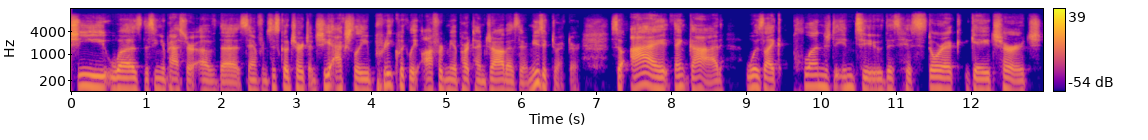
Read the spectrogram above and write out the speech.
she was the senior pastor of the San Francisco church, and she actually pretty quickly offered me a part time job as their music director. So I, thank God, was like plunged into this historic gay church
